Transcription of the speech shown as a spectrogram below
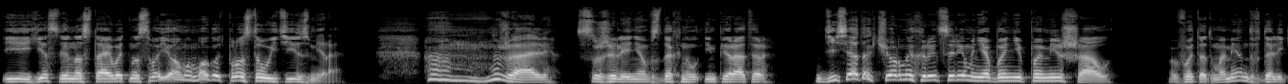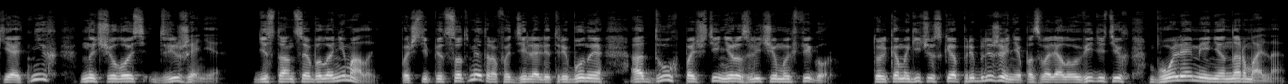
И если настаивать на своем, могут просто уйти из мира. «Ну, жаль», — с сожалением вздохнул император. «Десяток черных рыцарей мне бы не помешал». В этот момент вдалеке от них началось движение. Дистанция была немалой. Почти 500 метров отделяли трибуны от двух почти неразличимых фигур. Только магическое приближение позволяло увидеть их более-менее нормально.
